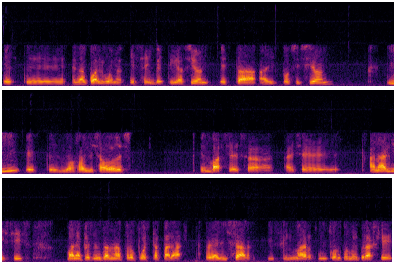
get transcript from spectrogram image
este, en la cual, bueno, esa investigación está a disposición y este, los realizadores, en base a, esa, a ese análisis, van a presentar una propuesta para realizar y filmar un cortometraje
